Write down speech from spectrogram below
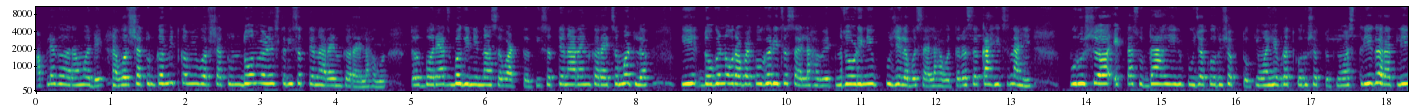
आपल्या घरामध्ये वर्षातून कमीत कमी वर्षातून दोन वेळेस तरी सत्यनारायण करायला हवं. तर बऱ्याच भगिनींना असं वाटतं की सत्यनारायण करायचं म्हटलं की दोघं नवरा बायको घरीच असायला हवेत जोडीने पूजेला बसायला हवं. तर असं काहीच नाही. पुरुष एकटा सुद्धा ही पूजा करू शकतो किंवा हे व्रत करू शकतो किंवा स्त्री घरातली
